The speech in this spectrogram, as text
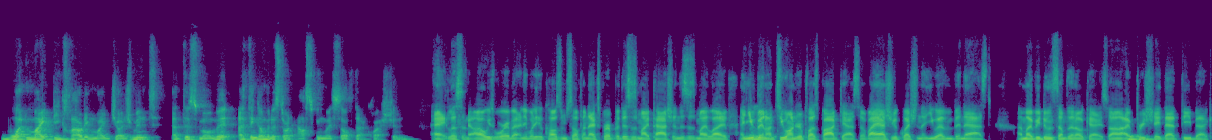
what might be clouding my judgment at this moment. I think I'm going to start asking myself that question. Hey, listen, I always worry about anybody who calls himself an expert, but this is my passion. This is my life. And you've been on 200 plus podcasts. So if I ask you a question that you haven't been asked, I might be doing something okay. So I appreciate that feedback.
